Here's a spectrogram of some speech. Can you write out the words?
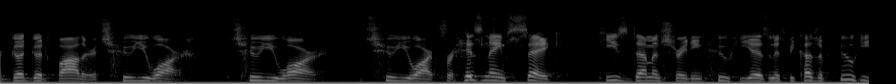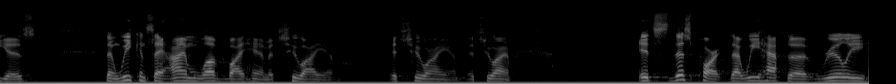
a good, good father. It's who you are. It's who you are. It's who you are. For his name's sake, he's demonstrating who he is. And it's because of who he is, then we can say, I'm loved by him. It's who I am. It's who I am. It's who I am. It's this part that we have to really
